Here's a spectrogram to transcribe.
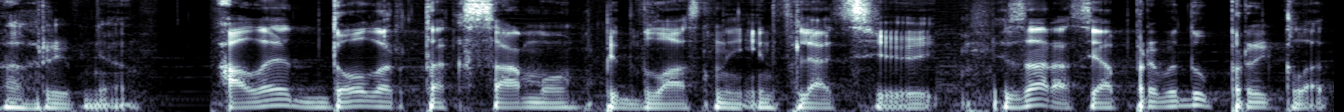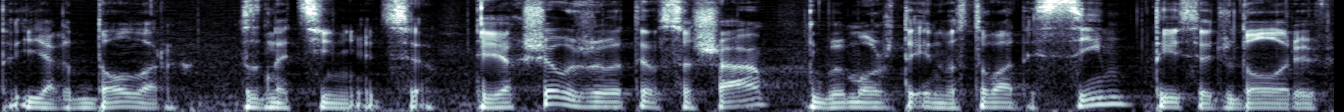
гривня. Але долар так само підвласний інфляцією. І зараз я приведу приклад, як долар знецінюється. І якщо ви живете в США, ви можете інвестувати 7 тисяч доларів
